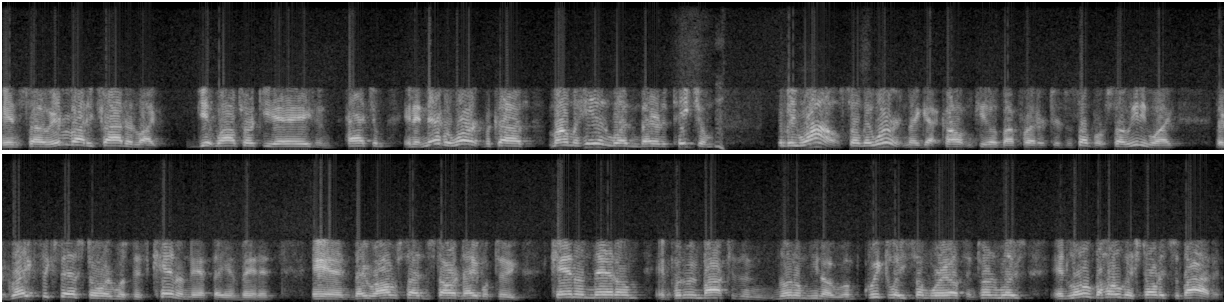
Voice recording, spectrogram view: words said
and so everybody tried to like get wild turkey eggs and hatch them, and it never worked because Mama Hen wasn't there to teach them to be wild, so they weren't. They got caught and killed by predators and so forth. So anyway, the great success story was this cannon net they invented, and they were all of a sudden starting able to cannon net them and put them in boxes and run them, you know, quickly somewhere else and turn them loose. And lo and behold, they started surviving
